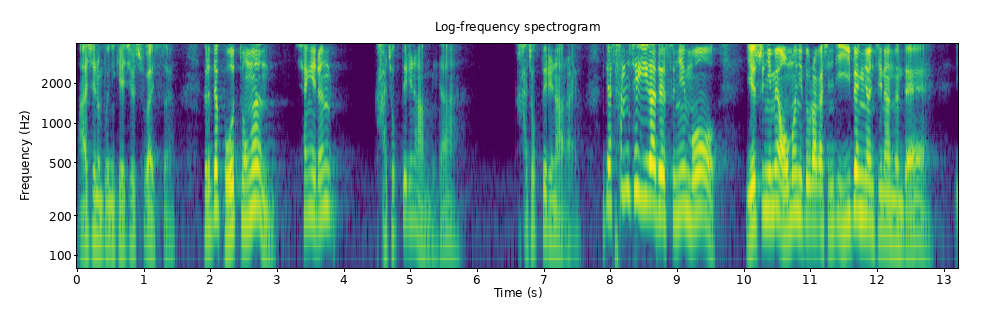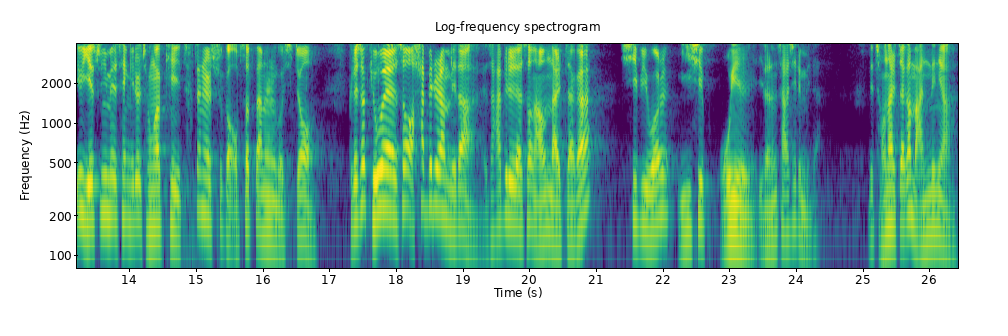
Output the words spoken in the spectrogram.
아시는 분이 계실 수가 있어요. 그런데 보통은 생일은 가족들이나 압니다. 가족들이나 알아요. 근데 3세기가 됐으니 뭐 예수님의 어머니 돌아가신 지 200년 지났는데 이 예수님의 생일을 정확히 찾아낼 수가 없었다는 것이죠. 그래서 교회에서 합의를 합니다. 그래서 합의를 해서 나온 날짜가 12월 25일이라는 사실입니다. 근데 저 날짜가 맞느냐,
